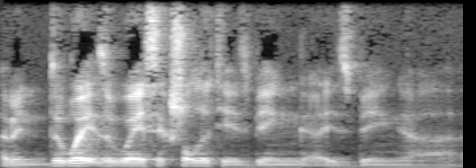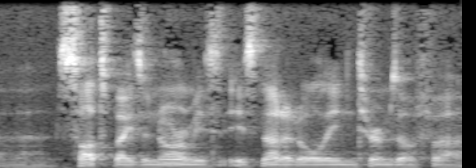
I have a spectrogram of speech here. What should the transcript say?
I mean the way the way sexuality is being is being uh, sought by the norm is is not at all in terms of uh,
